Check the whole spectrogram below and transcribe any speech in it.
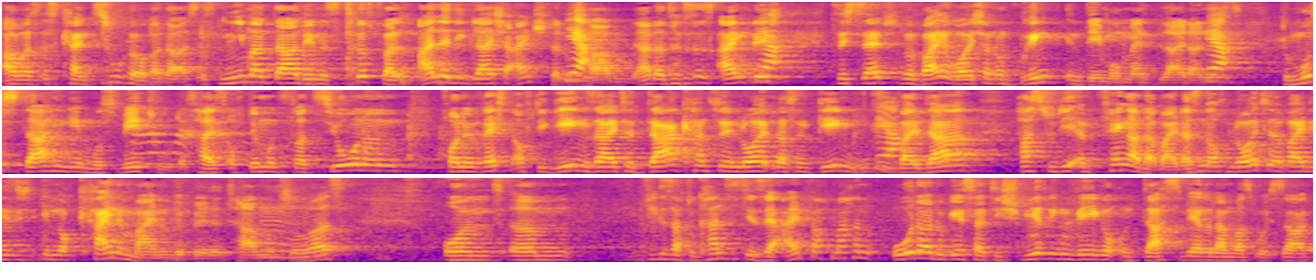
Aber es ist kein Zuhörer da. Es ist niemand da, den es trifft, weil alle die gleiche Einstellung Ja. haben. Ja, das ist eigentlich Ja. sich selbst beweihräuchern und bringt in dem Moment leider nichts. Du musst dahin gehen, wo es weh tut. Das heißt, auf Demonstrationen von den Rechten auf die Gegenseite, da kannst du den Leuten das entgegenrufen, Ja. weil da hast du die Empfänger dabei. Da sind auch Leute dabei, die sich eben noch keine Meinung gebildet haben Mhm. und sowas. Und ähm, wie gesagt, du kannst es dir sehr einfach machen oder du gehst halt die schwierigen Wege und das wäre dann was, wo ich sage,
